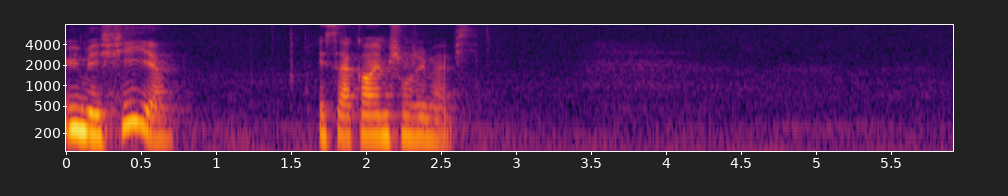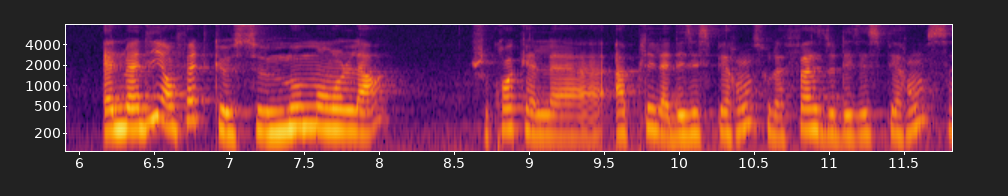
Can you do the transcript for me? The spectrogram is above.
eu mes filles, et ça a quand même changé ma vie. Elle m'a dit en fait que ce moment-là, je crois qu'elle l'a appelé la désespérance ou la phase de désespérance,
